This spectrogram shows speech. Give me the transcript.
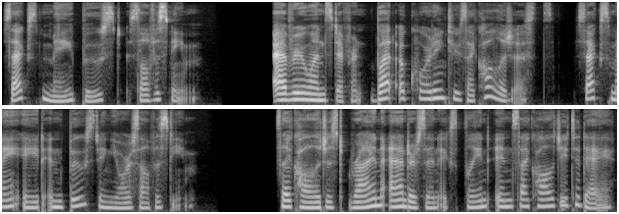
sex may boost self-esteem. Everyone's different, but according to psychologists, sex may aid in boosting your self-esteem. Psychologist Ryan Anderson explained in Psychology Today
